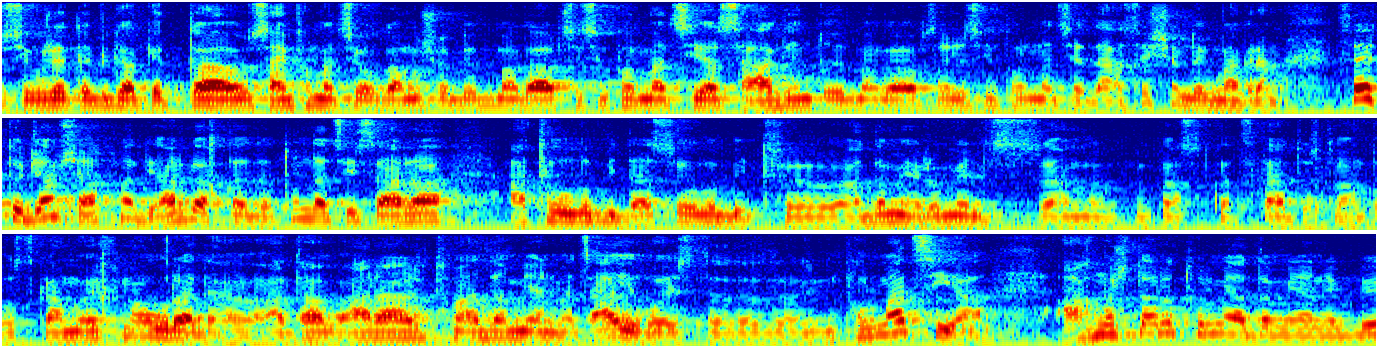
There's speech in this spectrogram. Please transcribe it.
სიუჟეტები გაკეთდა საინფორმაციო გამოშვებებმა გავრცელეს ინფორმაცია სააგენტოებმა გავრცელეს ინფორმაცია და ასე შემდეგ მაგრამ საერთოდ ჯამში ახმადი არ გახდა და თუნდაც ის არა ათეულობით და ასეულობით ადამიანი რომელიც ამ ასე ვთქვათ სტატუსს ამ პოსტს გამოეხმაურა და არაერთმა ადამიანმა წაიღო ეს ინფორმაცია აღმოჩნდა რომ თურმე ადამიანები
